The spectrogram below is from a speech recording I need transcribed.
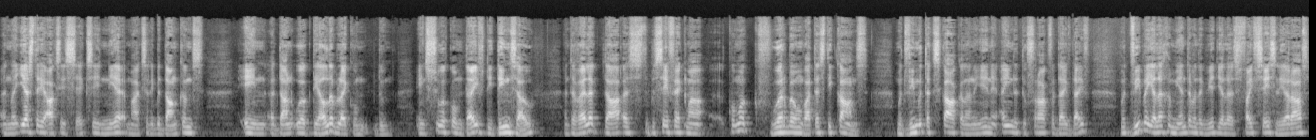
In my eerste reaksie sê ek sê nee, maar ek sal die bedankings en uh, dan ook die helde bly kom doen. En so kom Duif die diens hou. En terwyl ek daar is, besef ek maar kom ek hoor by hom wat is die kans? Met wie moet ek skakel en hier aan die einde toe vra ek vir Duif Duif met wie by julle gemeente want ek weet julle is 5 6 leraars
